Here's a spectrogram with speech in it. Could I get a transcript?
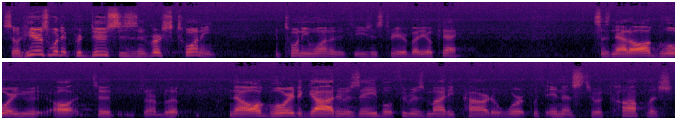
So here's what it produces in verse 20 and 21 of Ephesians 3. Everybody okay? It says, Now to all glory, all, to, sorry, blip. Now all glory to God who is able through his mighty power to work within us to accomplish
